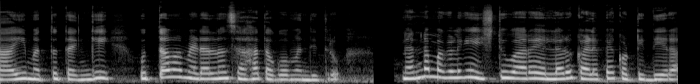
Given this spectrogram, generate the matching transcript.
ತಾಯಿ ಮತ್ತು ತಂಗಿ ಉತ್ತಮ ಮೆಡಲ್ನ ಸಹ ತಗೊಂಬಂದಿದ್ರು ನನ್ನ ಮಗಳಿಗೆ ಇಷ್ಟು ವಾರ ಎಲ್ಲರೂ ಕಳಪೆ ಕೊಟ್ಟಿದ್ದೀರಾ?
